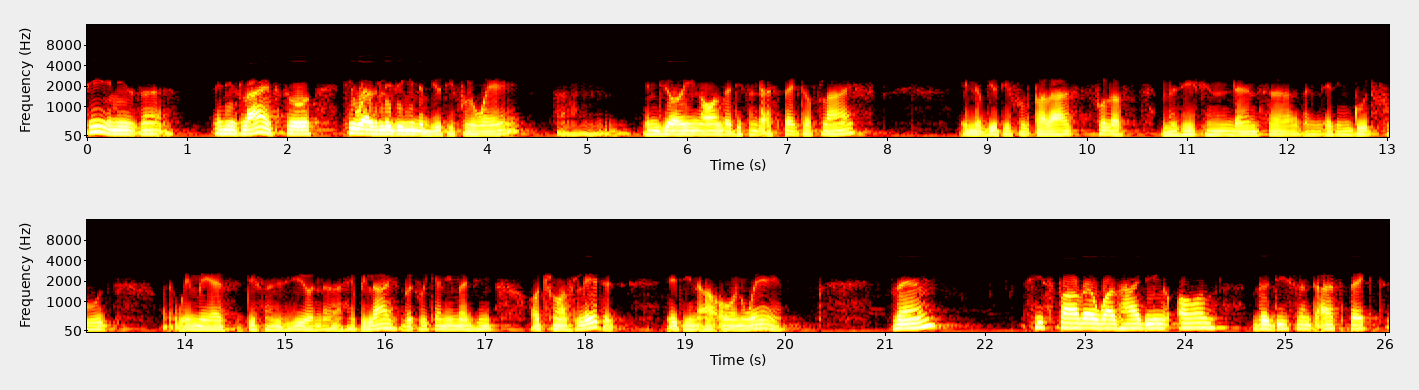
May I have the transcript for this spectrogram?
see in his uh, in his life, so he was living in a beautiful way, um, enjoying all the different aspects of life in a beautiful palace full of musicians, dancers, and having good food we may have different view on a happy life, but we can imagine or translate it, it in our own way. Then his father was hiding all the different aspect,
